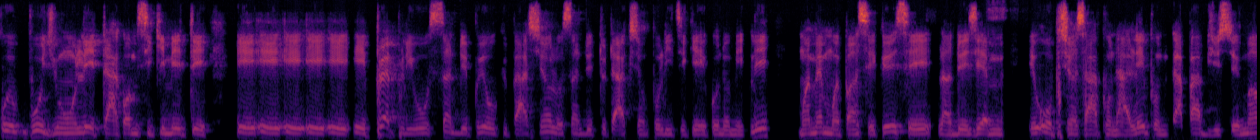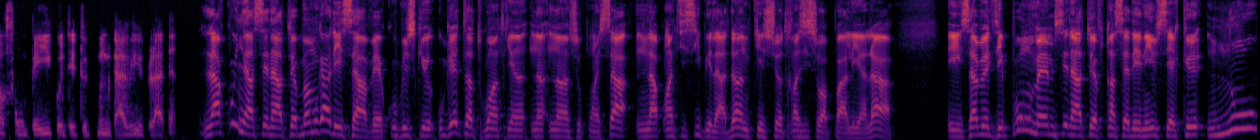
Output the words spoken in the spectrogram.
prodyon l'Etat kom si ki mette e, e, e, e pepli ou san de preokupasyon, ou san de tout aksyon politik e ekonomik li, mwen men mwen pense ke se lan dezyem opsyon sa pou n'ale pou nou kapab justement foun peyi kote tout moun ka vive la den. La kou nya senatè, mwen gade sa avek ou, piske ou geta trou antri nan sou pon sa, nan antisipe la den, kesyon transiswa pale an la, e sa ve di pou mwen senatè franse deni, se ke nou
